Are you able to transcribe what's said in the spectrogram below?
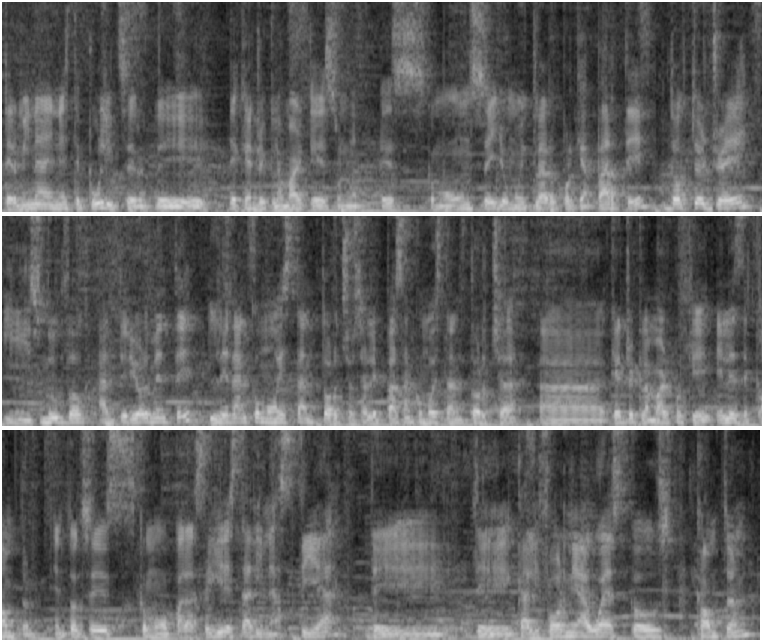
termina en este Pulitzer de, Kendrick Lamar, que es, una, es como un sello muy claro, porque aparte, Dr. Dre y Snoop Dogg anteriormente le dan como esta antorcha, o sea, le pasan como esta antorcha a Kendrick Lamar porque él es de Compton. Entonces, como para seguir esta dinastía de, de California, West Coast, Compton,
